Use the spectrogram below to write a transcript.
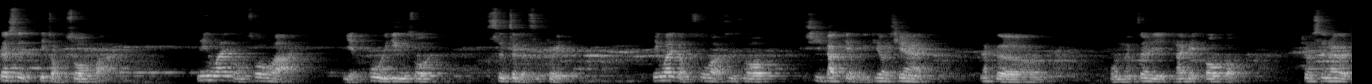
这是一种说法。另外一种说法也不一定说是这个是对的。另外一种说法是说，西嘎店，就现在那个我们这里台北 GOGO，就是那个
